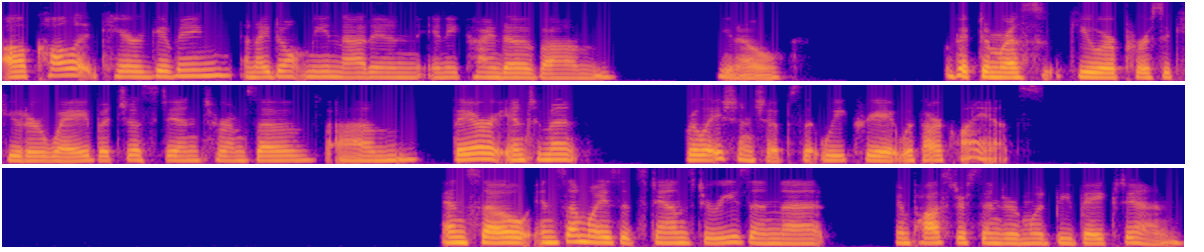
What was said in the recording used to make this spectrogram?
I'll call it caregiving. And I don't mean that in any kind of, um, you know, victim rescuer persecutor way, but just in terms of um, their intimate relationships that we create with our clients. And so, in some ways, it stands to reason that imposter syndrome would be baked in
